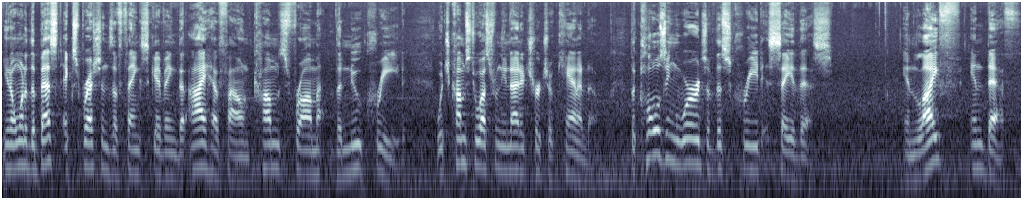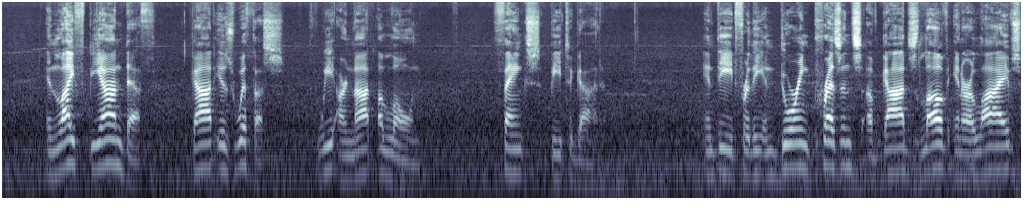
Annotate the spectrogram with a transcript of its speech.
You know, one of the best expressions of Thanksgiving that I have found comes from the New Creed, which comes to us from the United Church of Canada. The closing words of this creed say this In life, in death, in life beyond death, God is with us. We are not alone. Thanks be to God. Indeed, for the enduring presence of God's love in our lives,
